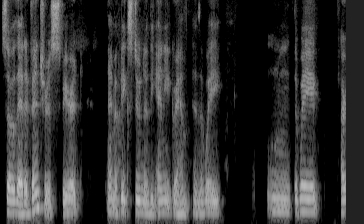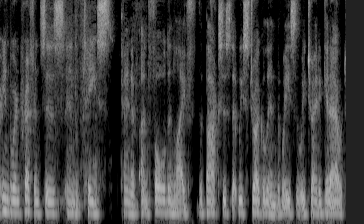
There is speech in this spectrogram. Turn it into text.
So that adventurous spirit, I'm a big student of the Enneagram and the way mm, the way our inborn preferences and tastes kind of unfold in life, the boxes that we struggle in, the ways that we try to get out.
